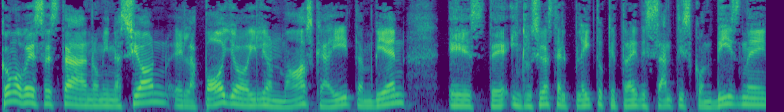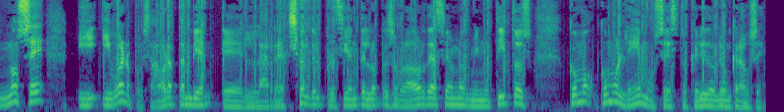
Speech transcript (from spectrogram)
¿Cómo ves esta nominación, el apoyo a Elon Musk ahí también, este, inclusive hasta el pleito que trae de Santis con Disney, no sé, y, bueno, pues ahora también eh, la reacción del presidente López Obrador de hace unos minutitos. ¿Cómo, cómo leemos esto, querido León Krause?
